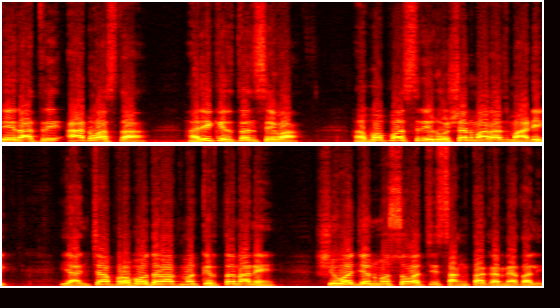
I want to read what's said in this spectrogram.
ते रात्री आठ वाजता हरिकीर्तन सेवा हबप श्री रोशन महाराज महाडिक यांच्या प्रबोधनात्मक कीर्तनाने शिवजन्मोत्सवाची सांगता करण्यात आली.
